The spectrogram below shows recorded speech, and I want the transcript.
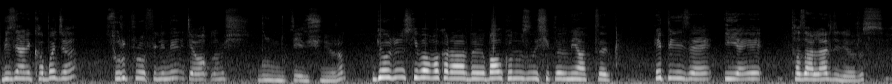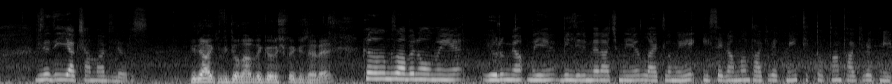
Biz yani kabaca soru profilini cevaplamış bulunduk diye düşünüyorum. Gördüğünüz gibi hava karardı. Balkonumuzun ışıklarını yaktık. Hepinize iyi pazarlar diliyoruz. Bize de iyi akşamlar diliyoruz. Bir dahaki videolarda görüşmek üzere. Kanalımıza abone olmayı, yorum yapmayı, bildirimleri açmayı, likelamayı, Instagram'dan takip etmeyi, TikTok'tan takip etmeyi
